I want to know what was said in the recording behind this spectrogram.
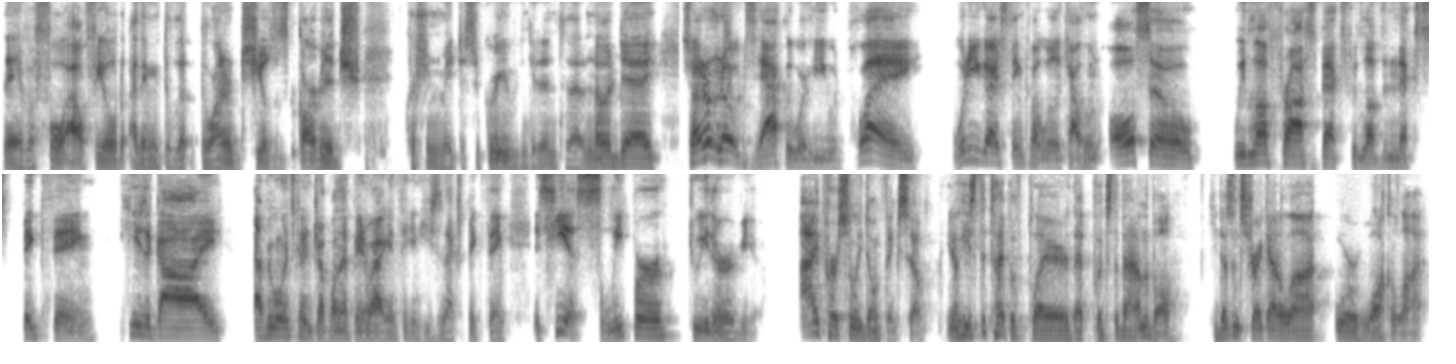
They have a full outfield. I think Delino Shields is garbage. Christian may disagree. We can get into that another day. So I don't know exactly where he would play. What do you guys think about Willie Calhoun? Also, we love prospects. We love the next big thing. He's a guy everyone's going to jump on that bandwagon thinking he's the next big thing. Is he a sleeper to either of you? I personally don't think so. You know, he's the type of player that puts the bat on the ball. He doesn't strike out a lot or walk a lot.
